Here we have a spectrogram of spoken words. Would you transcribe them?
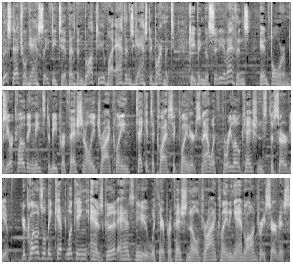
This natural gas safety tip has been brought to you by Athens Gas Department, keeping the city of Athens informed. When your clothing needs to be professionally dry cleaned, take it to Classic Cleaners, now with three locations to serve you. Your clothes will be kept looking as good as new with their professional dry cleaning and laundry service.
